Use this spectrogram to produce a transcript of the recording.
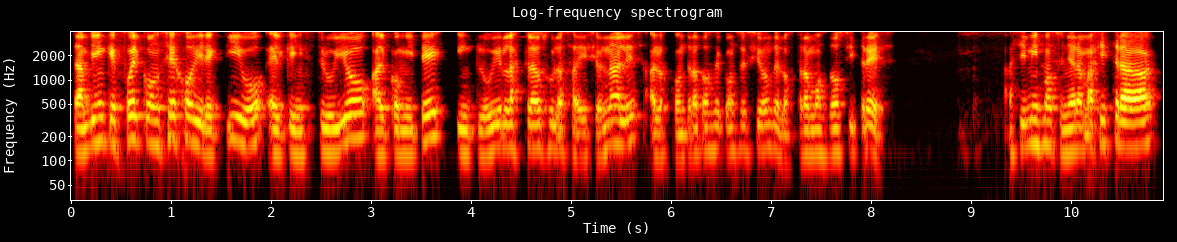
También que fue el Consejo Directivo el que instruyó al comité incluir las cláusulas adicionales a los contratos de concesión de los tramos 2 y 3. Asimismo, señora magistrada,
